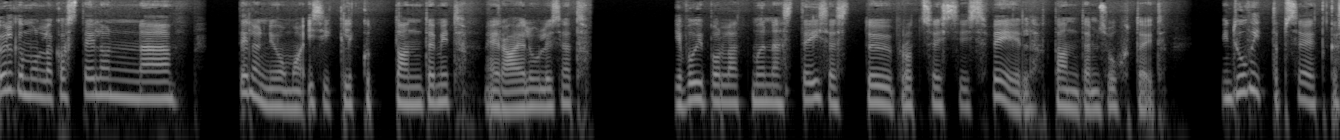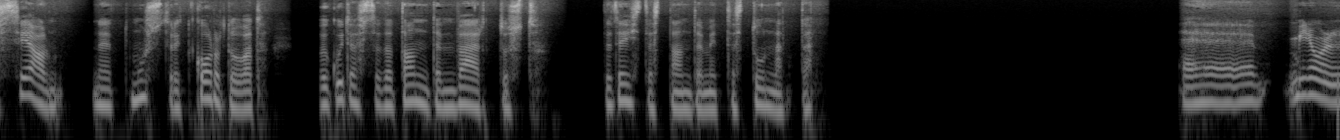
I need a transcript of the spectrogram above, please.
Öelge mulle, kas teil on, teil on ju oma isiklikud tandemid, eraelulised ja võib-olla, et mõnes teises tööprotsessis veel tandemsuhteid. mind huvitab see, et kas seal need mustrid korduvad või kuidas seda tandemväärtust te teistest tandemitest tunnete? Äh, minul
